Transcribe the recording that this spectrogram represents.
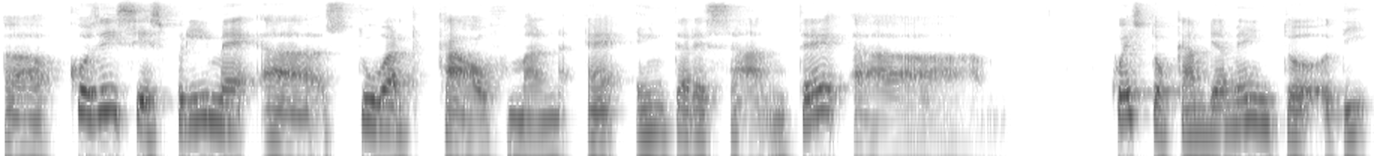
Uh, così si esprime uh, Stuart Kaufman, è, è interessante, uh, questo cambiamento di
